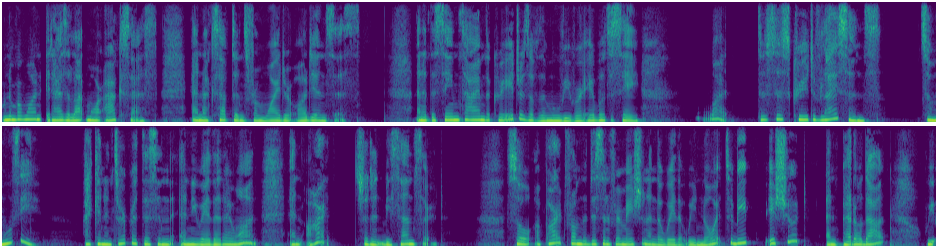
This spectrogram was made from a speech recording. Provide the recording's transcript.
number one, it has a lot more access and acceptance from wider audiences. And at the same time, the creators of the movie were able to say, what? This is creative license. It's a movie. I can interpret this in any way that I want, and art shouldn't be censored. So, apart from the disinformation and the way that we know it to be issued and peddled out, we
